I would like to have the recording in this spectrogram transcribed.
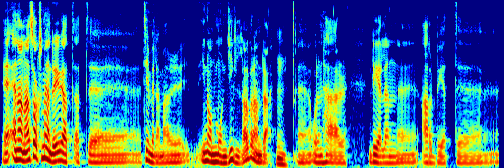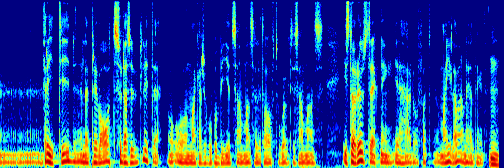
Eh, en annan sak som händer är ju att, att eh, teammedlemmar i någon mån gillar varandra. Mm. Och den här delen arbete, fritid eller privat suddas ut lite. Och, och, man kanske går på bio tillsammans eller tar after work tillsammans i större utsträckning i det här då. För att man gillar varandra helt enkelt. Mm.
